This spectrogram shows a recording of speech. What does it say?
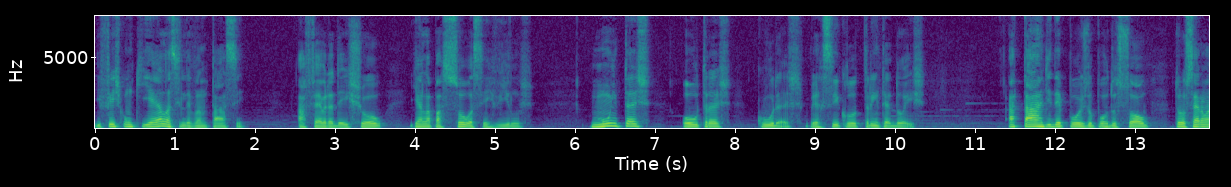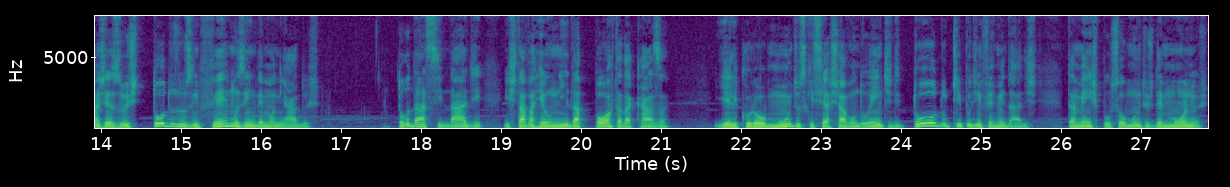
e fez com que ela se levantasse. A febre a deixou e ela passou a servi-los. Muitas outras curas. Versículo 32. À tarde, depois do pôr do sol, trouxeram a Jesus todos os enfermos e endemoniados. Toda a cidade estava reunida à porta da casa. E ele curou muitos que se achavam doentes de todo tipo de enfermidades. Também expulsou muitos demônios,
